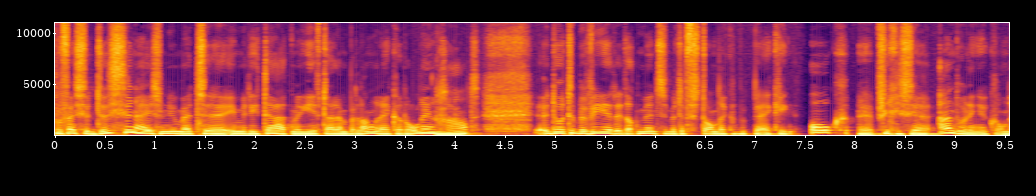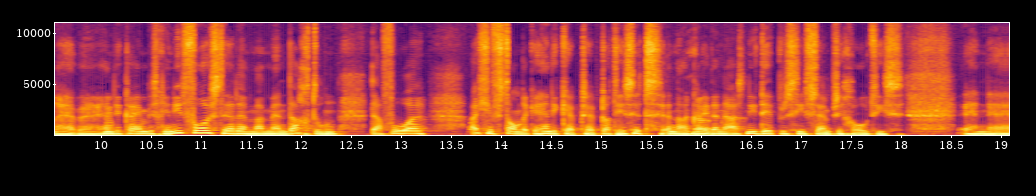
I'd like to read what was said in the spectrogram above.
Professor Dussen, hij is nu met emeritaat, maar die heeft daar een belangrijke rol in mm -hmm. gehad. door te beweren dat mensen met een verstandelijke beperking ook psychische aandoeningen konden hebben. En dat kan je misschien niet voorstellen, maar men dacht toen daarvoor, als je verstandelijke handicap hebt, dat is het. En dan kan je daarnaast niet depressief zijn, psychotisch. En, uh,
